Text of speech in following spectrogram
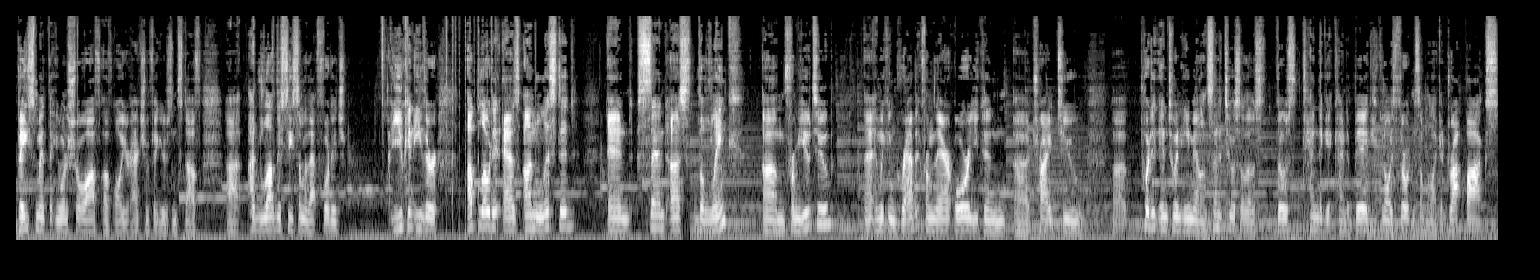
basement that you want to show off of all your action figures and stuff, uh, I'd love to see some of that footage. You can either upload it as unlisted and send us the link um, from YouTube, uh, and we can grab it from there, or you can uh, try to uh, put it into an email and send it to us. So those those tend to get kind of big. You can always throw it in something like a Dropbox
